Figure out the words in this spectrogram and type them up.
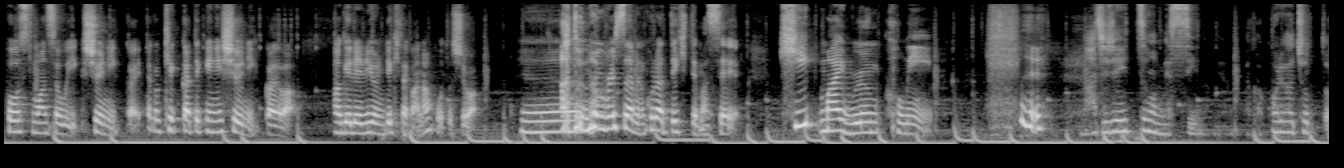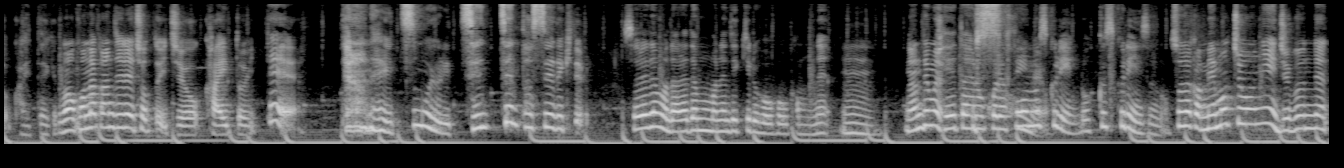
post once a week 週に1回。だから結果的に週に1回は上げれるようにできたかな今年は。あと No.7 これはできてません。Keep my room clean マジでいつもメッシーなんだよ。だからこれはちょっと書いたいけど。まあこんな感じでちょっと一応書いといて。でもねいつもより全然達成できてる。それでも誰でも真似できる方法かもね。うん。何でも携帯のこれホームスクリリーンロックスクリーンするの？そうだからメモ帳に自分で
